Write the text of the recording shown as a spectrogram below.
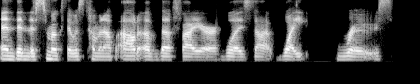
And then the smoke that was coming up out of the fire was that white rose.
